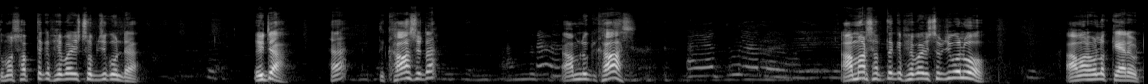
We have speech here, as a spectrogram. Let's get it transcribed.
তোমার সব থেকে ফেভারিট সবজি কোনটা? এইটা হ্যাঁ? তুই খাস এটা? আমলু কি খাস? আমার সব থেকে ফেভারিট সবজি বলব? আমার হলো ক্যারট।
